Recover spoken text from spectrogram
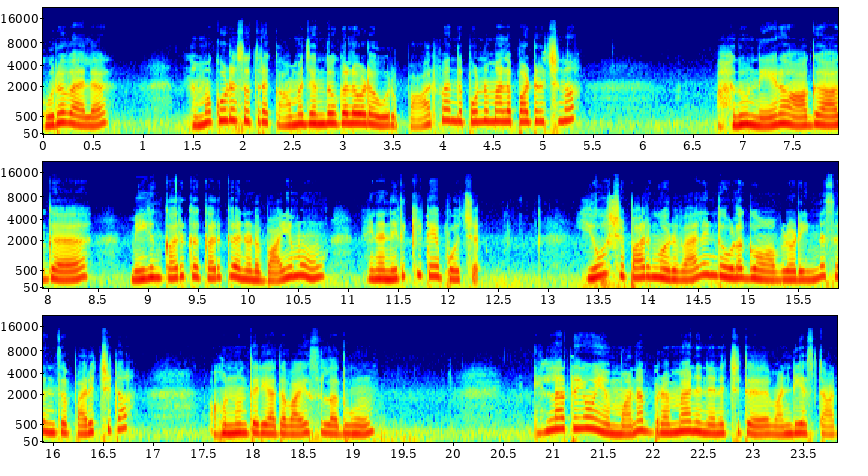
ஒரு வேளை நம்ம கூட சுற்றுற காமஜந்துகளோட ஒரு பார்வை அந்த பொண்ணு மேலே பாட்டுருச்சுன்னா? அதுவும் நேரம் ஆக ஆக மேகம் கருக்க கருக்க என்னோடய பயமும் என்னை நெருக்கிட்டே போச்சு. யோசிச்சு பாருங்கள் ஒரு வேளை இந்த உலகம் அவளோட இன்னசென்ஸை பறிச்சிட்டா? ஒன்றும் தெரியாத வயசில் அதுவும் எல்லாத்தையும் என் மன பிரம்மன்னு நினச்சிட்டு வண்டியை ஸ்டார்ட்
